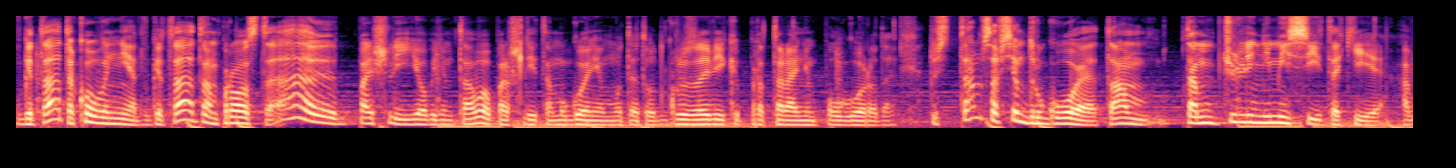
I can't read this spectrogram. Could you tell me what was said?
В GTA такого нет. В GTA там просто, а, пошли ебнем того, пошли там угоним вот этот вот грузовик и протараним полгорода. То есть там совсем другое, там, там чуть ли не миссии такие. А,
